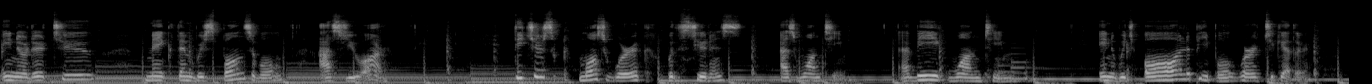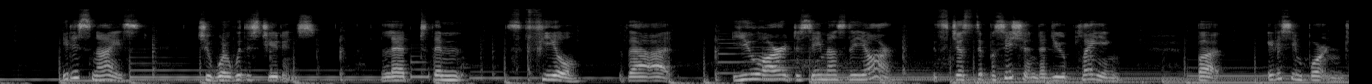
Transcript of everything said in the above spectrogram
in order to make them responsible as you are. Teachers must work with students as one team, a big one team, in which all the people work together. It is nice to work with the students. Let them feel that you are the same as they are. It's just the position that you're playing. But it is important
